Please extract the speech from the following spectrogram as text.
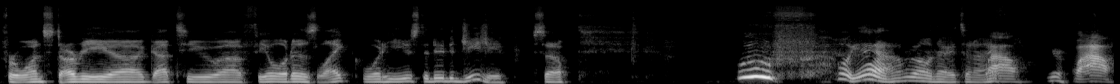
for once, Darby uh, got to uh, feel what it is like what he used to do to Gigi. So, woo, Oh yeah, I'm going there tonight. Wow. Wow.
